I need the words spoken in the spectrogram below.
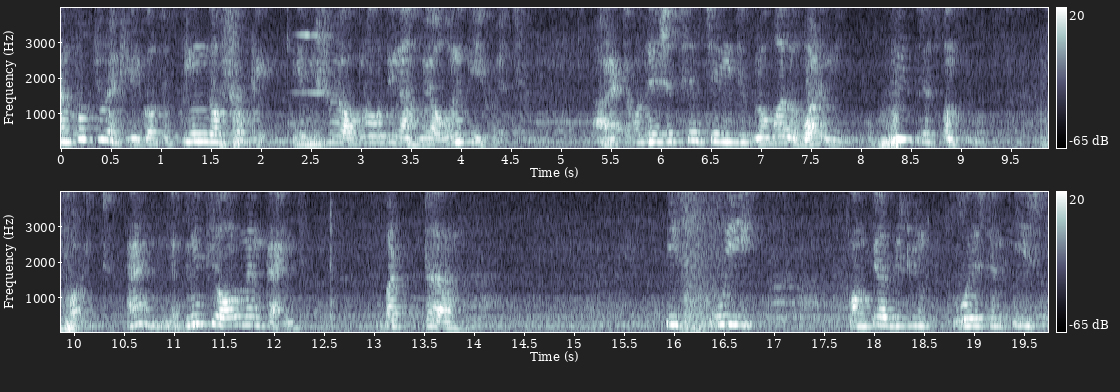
আনফর্চুনেটলি গত তিন দশকে এ বিষয়ে অগ্রগতি না হয়ে অবনতি হয়েছে। আর একটা কথা এসেছে যে এই যে global warming who is responsible for it হ্যাঁ definitely all mankind but if we compare between west and east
